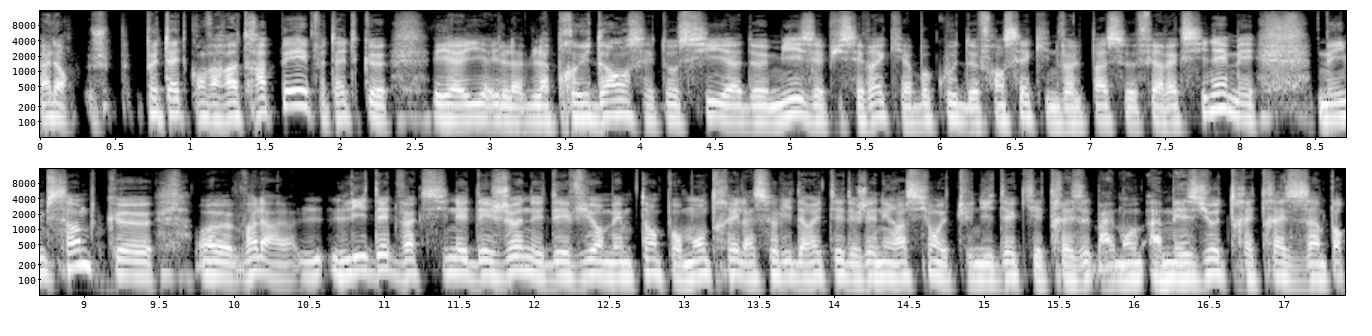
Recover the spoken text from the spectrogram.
alors peut-être qu'on va rattraper, peut-être que la prudence est aussi à de mise. Et puis c'est vrai qu'il y a beaucoup de Français qui ne veulent pas se faire vacciner, mais mais il me semble que euh, voilà l'idée de vacciner des jeunes et des vieux en même temps pour montrer la solidarité des générations est une idée qui est très bah, à mes yeux très très importante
